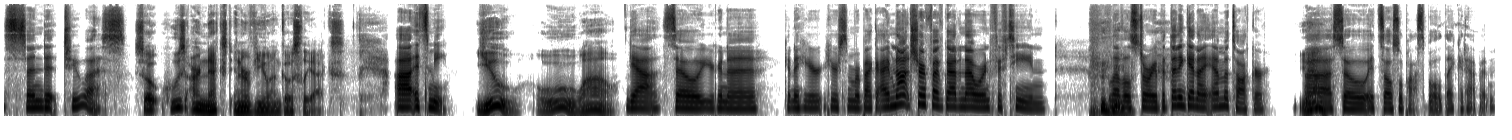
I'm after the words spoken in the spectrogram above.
send it to us. So, who's our next interview on Ghostly X? Uh, it's me. You. Oh, wow. Yeah. So you're gonna gonna hear hear some Rebecca. I'm not sure if I've got an hour and fifteen level story, but then again, I am a talker. Yeah. Uh, so it's also possible that could happen.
